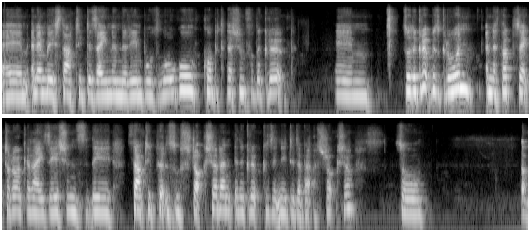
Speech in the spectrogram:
Um, and then we started designing the Rainbows logo competition for the group. Um, so the group was growing, and the third sector organisations they started putting some structure into the group because it needed a bit of structure. So uh,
